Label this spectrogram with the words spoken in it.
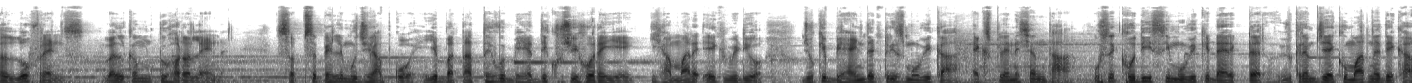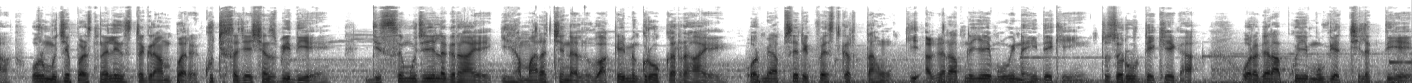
Hello friends welcome to Horrorland सबसे पहले मुझे आपको ये बताते हुए बेहद ही खुशी हो रही है कि हमारा एक वीडियो, जो कि बिहाइंड द ट्रीज मूवी का एक्सप्लेनेशन था, उसे खुद ही इसी मूवी के डायरेक्टर विक्रम जय कुमार ने देखा और मुझे पर्सनली इंस्टाग्राम पर कुछ सजेशंस भी दिए, जिससे मुझे ये लग रहा है कि हमारा चैनल वाकई में ग्रो कर रहा है। और मैं आपसे रिक्वेस्ट करता हूँ कि अगर आपने ये मूवी नहीं देखी तो ज़रूर देखिएगा। और अगर आपको ये मूवी अच्छी लगती है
